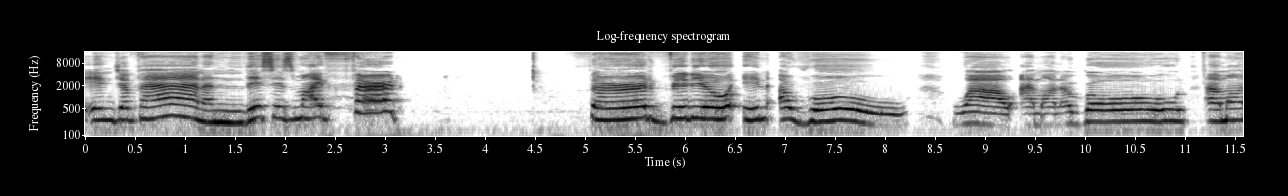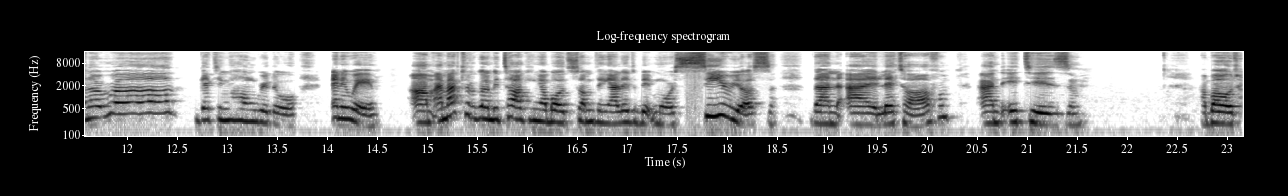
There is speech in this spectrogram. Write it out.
in Japan, and this is my third third video in a row. Wow, I'm on a roll. I'm on a roll. Getting hungry though. Anyway, um, I'm actually going to be talking about something a little bit more serious than I let off, and it is about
